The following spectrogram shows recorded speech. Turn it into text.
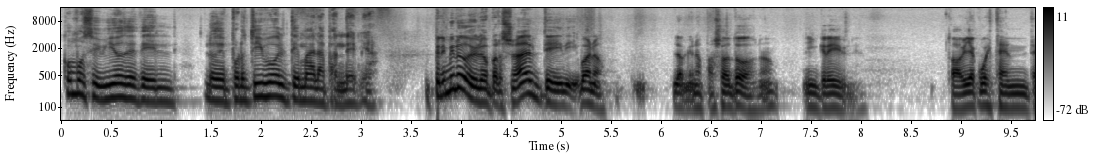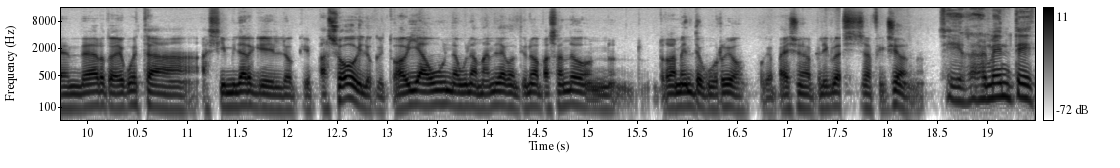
¿Cómo se vio desde el- lo deportivo el tema de la pandemia? Primero de lo personal, te bueno, lo que nos pasó a todos, ¿no? Increíble. Todavía cuesta entender, todavía cuesta asimilar que lo que pasó y lo que todavía aún de alguna manera continúa pasando realmente ocurrió, porque parece una película de ciencia ficción, ¿no? Sí, realmente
